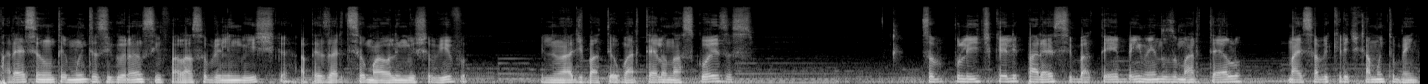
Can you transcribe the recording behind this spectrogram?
Parece não ter muita segurança em falar sobre linguística, apesar de ser o maior linguista vivo. Ele não há de bater o martelo nas coisas. Sobre política, ele parece bater bem menos o martelo, mas sabe criticar muito bem.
